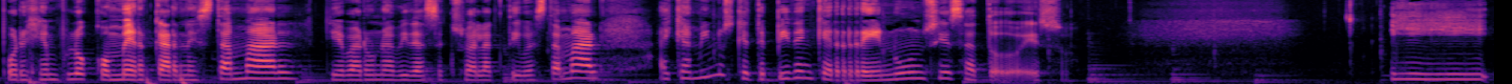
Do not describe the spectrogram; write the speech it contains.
por ejemplo, comer carne está mal, llevar una vida sexual activa está mal. Hay caminos que te piden que renuncies a todo eso. Y,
